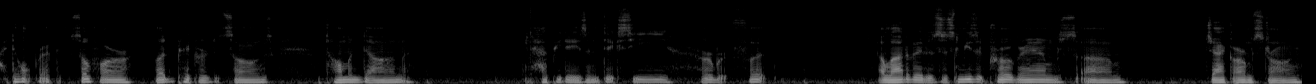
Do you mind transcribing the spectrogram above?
I don't rec so far Bud Pickard songs, Tom and Don, Happy Days in Dixie, Herbert Foote. A lot of it is just music programs. Um, Jack Armstrong.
